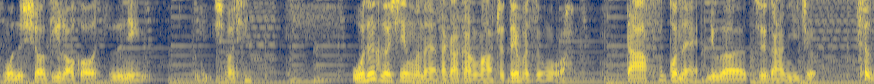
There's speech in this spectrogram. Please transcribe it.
我是小弟老高主持人李小青。下头搿新闻呢，大家讲啊，绝对勿是我啊。大富国呢有个专家研究称，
